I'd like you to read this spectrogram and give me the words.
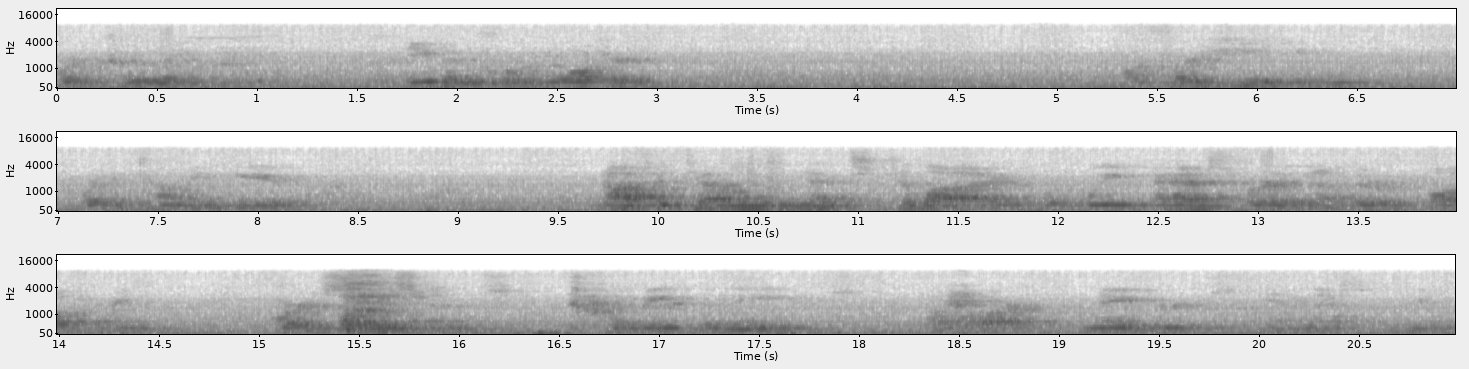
for cooling, even for water, or for heating for the coming year. Not until next July we ask for another offering for assistance to meet the needs of our neighbors in this community.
